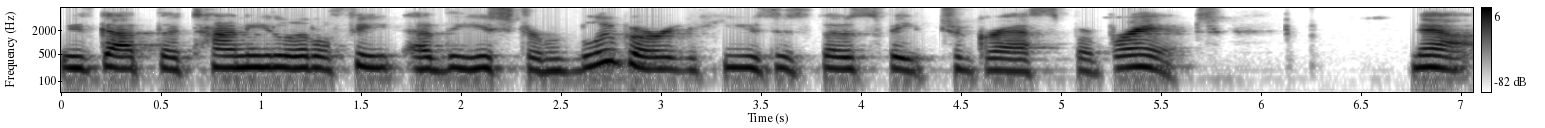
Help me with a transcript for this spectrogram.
we've got the tiny little feet of the eastern bluebird. He uses those feet to grasp a branch. Now,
